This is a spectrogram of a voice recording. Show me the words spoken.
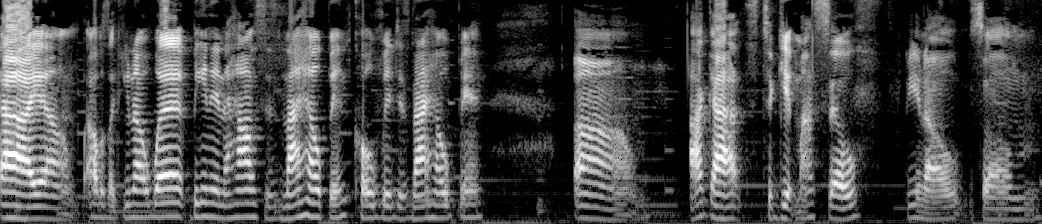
I um I was like, you know what? Being in the house is not helping. COVID is not helping. Um I got to get myself, you know, some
